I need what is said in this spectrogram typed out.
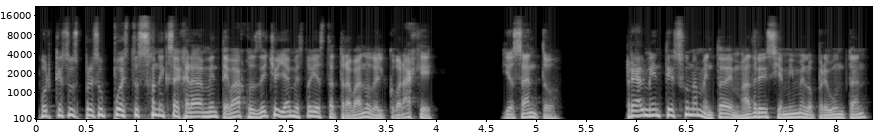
porque sus presupuestos son exageradamente bajos. De hecho, ya me estoy hasta trabando del coraje. Dios santo. Realmente es una mentada de madre si a mí me lo preguntan,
